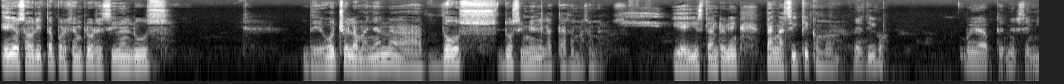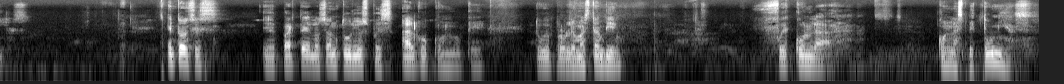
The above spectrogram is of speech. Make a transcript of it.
Ellos ahorita, por ejemplo, reciben luz de 8 de la mañana a 2, 2 y media de la tarde más o menos y ahí están re bien. Tan así que como les digo, voy a obtener semillas. Entonces, eh, parte de los anturios, pues algo con lo que tuve problemas también, fue con la con las petunias.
